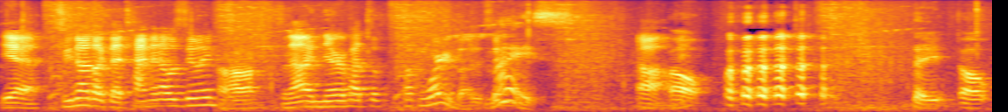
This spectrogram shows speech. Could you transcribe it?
Yeah. So you know like that timing I was doing? Uh huh. So now I never have to fucking worry about it. See? Nice. Oh. Oh. there you, oh.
